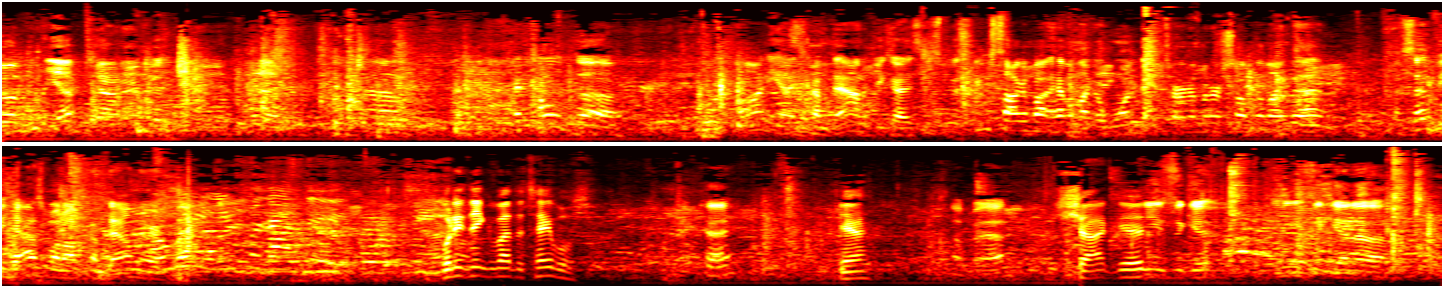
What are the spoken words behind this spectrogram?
Show up at the Uptown end, but, you know. I told uh, Lonnie I'd come down if you guys. He was, he was talking about having like a one-day tournament or something like that. I said if he has one, I'll come down there. What do you think about the tables? Okay, Yeah? not bad. Shot good? Needs to get needs to get a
